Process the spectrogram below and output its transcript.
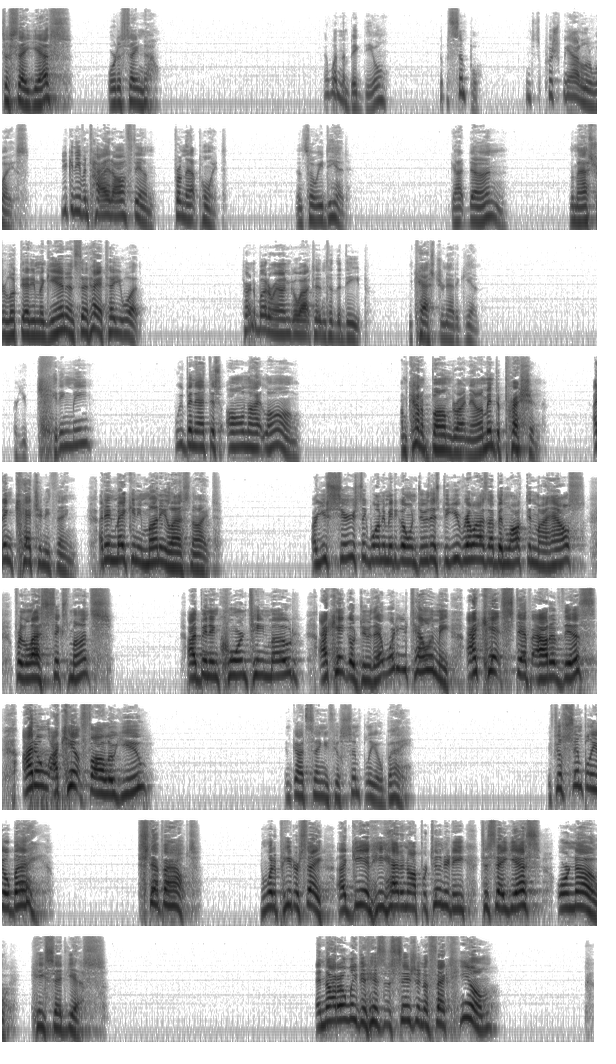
to say yes or to say no. It wasn't a big deal, it was simple. just push me out a little ways. You can even tie it off then from that point. And so he did. Got done. The master looked at him again and said, Hey, I tell you what, turn the boat around and go out to, into the deep and cast your net again. Are you kidding me? We've been at this all night long. I'm kind of bummed right now. I'm in depression. I didn't catch anything. I didn't make any money last night. Are you seriously wanting me to go and do this? Do you realize I've been locked in my house for the last six months? I've been in quarantine mode. I can't go do that. What are you telling me? I can't step out of this. I don't I can't follow you. And God's saying if you'll simply obey. If you'll simply obey. Step out. And what did Peter say? Again, he had an opportunity to say yes or no. He said yes. And not only did his decision affect him,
